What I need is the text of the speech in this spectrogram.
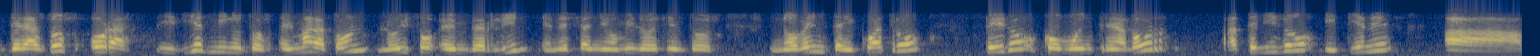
de las dos horas y diez minutos el maratón, lo hizo en Berlín en ese año 1994, pero como entrenador ha tenido y tiene a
